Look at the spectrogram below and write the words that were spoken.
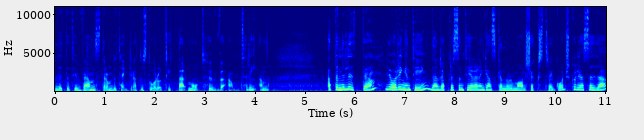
lite till vänster om du tänker att du står och tittar mot huvudentrén. Att den är liten gör ingenting. Den representerar en ganska normal köksträdgård skulle jag säga.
